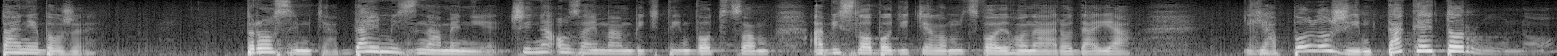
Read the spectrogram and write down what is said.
Pane Bože, prosím ťa, daj mi znamenie, či naozaj mám byť tým vodcom a vysloboditeľom svojho národa ja. Ja položím takéto rúno,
